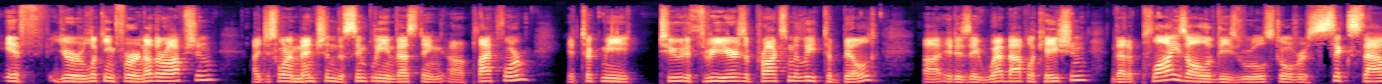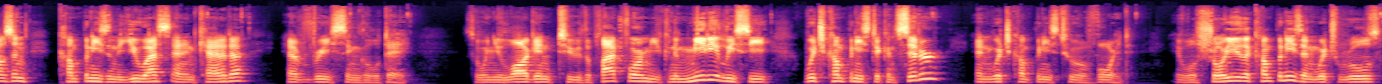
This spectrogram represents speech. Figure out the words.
If you're looking for another option, I just want to mention the Simply Investing uh, platform. It took me two to three years approximately to build. Uh, it is a web application that applies all of these rules to over 6,000 companies in the US and in Canada every single day. So when you log into the platform, you can immediately see which companies to consider and which companies to avoid. It will show you the companies and which rules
